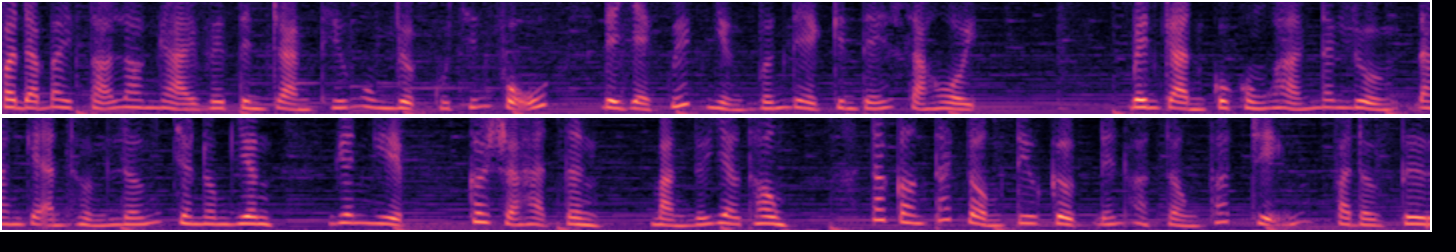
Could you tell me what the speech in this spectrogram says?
và đã bày tỏ lo ngại về tình trạng thiếu nguồn lực của chính phủ để giải quyết những vấn đề kinh tế xã hội. Bên cạnh cuộc khủng hoảng năng lượng đang gây ảnh hưởng lớn cho nông dân, doanh nghiệp, cơ sở hạ tầng, mạng lưới giao thông, nó còn tác động tiêu cực đến hoạt động phát triển và đầu tư.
